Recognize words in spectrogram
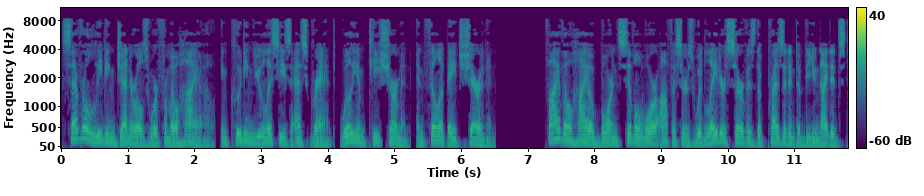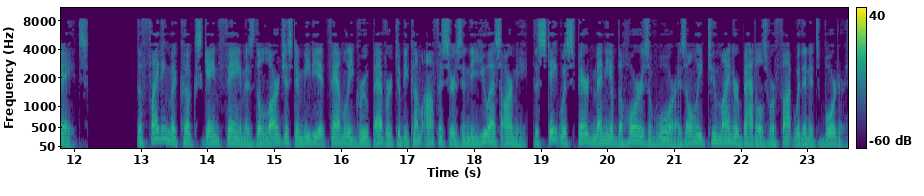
Several leading generals were from Ohio, including Ulysses S. Grant, William T. Sherman, and Philip H. Sheridan. Five Ohio-born Civil War officers would later serve as the President of the United States. The Fighting McCooks gained fame as the largest immediate family group ever to become officers in the U.S. Army. The state was spared many of the horrors of war as only two minor battles were fought within its borders.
